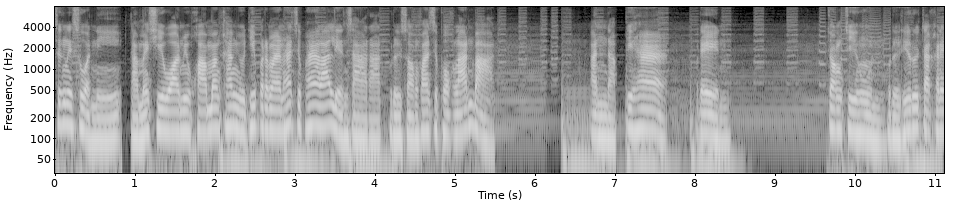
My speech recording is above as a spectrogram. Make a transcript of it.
ซึ่งในส่วนนี้ทำให้ชีวอนมีความมั่งคั่งอยู่ที่ประมาณ 55 ล้านเหรียญสหรัฐ หรือ 2,016 ล้านบาท อันดับที่ 5เรน จองจีฮุน หรือที่รู้จักกันใน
